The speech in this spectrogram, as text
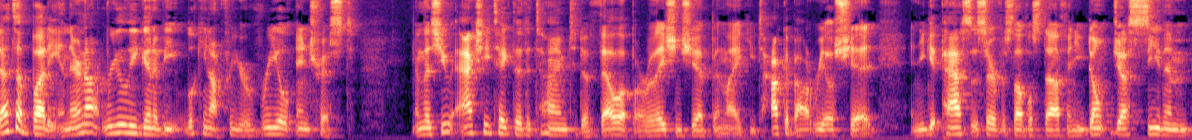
That's a buddy. And they're not really going to be looking out for your real interest unless you actually take the time to develop a relationship and like you talk about real shit and you get past the surface level stuff and you don't just see them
